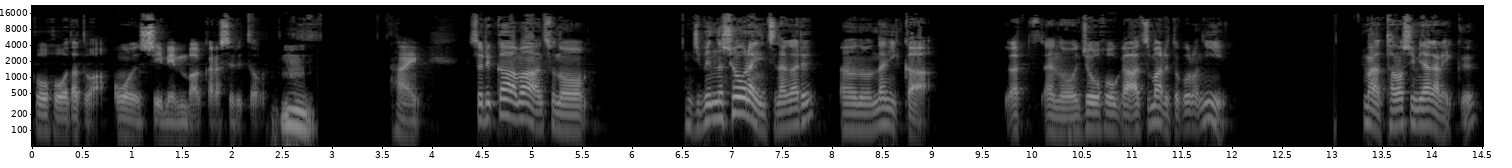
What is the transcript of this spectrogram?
方法だとは思うし、メンバーからすると。うん。はい。それか、まあ、その、自分の将来につながる、あの、何かが、あの、情報が集まるところに、まあ、楽しみながら行く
